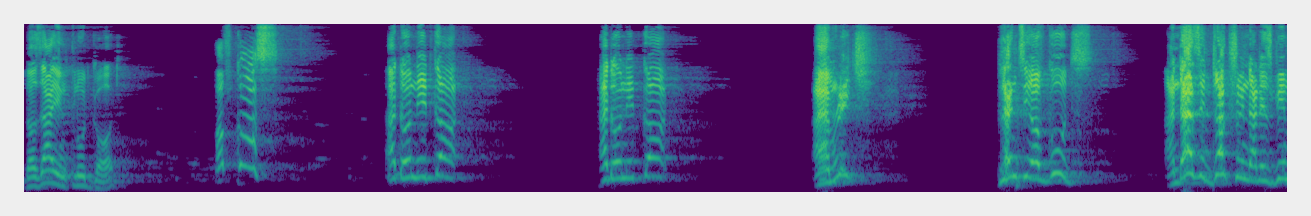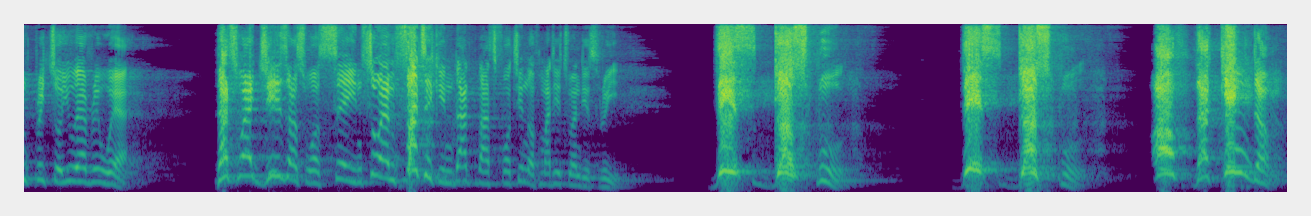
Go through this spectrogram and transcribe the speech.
does that include God? Of course. I don't need God. I don't need God. I am rich. Plenty of goods. And that's the doctrine that is being preached to you everywhere. That's why Jesus was saying, so emphatic in that verse 14 of Matthew 23. This gospel, this gospel of the kingdom,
